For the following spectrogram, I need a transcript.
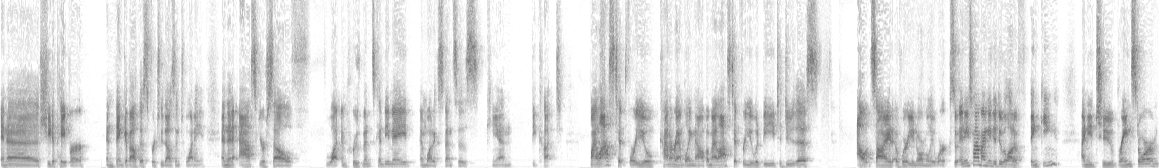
and a sheet of paper and think about this for 2020. And then ask yourself what improvements can be made and what expenses can be cut. My last tip for you, kind of rambling now, but my last tip for you would be to do this outside of where you normally work. So anytime I need to do a lot of thinking, I need to brainstorm,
